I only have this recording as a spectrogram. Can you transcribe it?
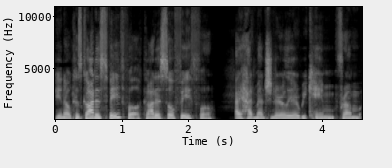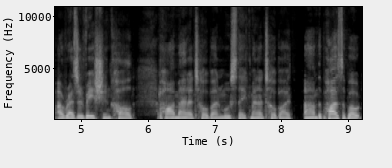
you know, because God is faithful. God is so faithful. I had mentioned earlier, we came from a reservation called Pas, Manitoba and Moose Lake, Manitoba. Um, the is about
